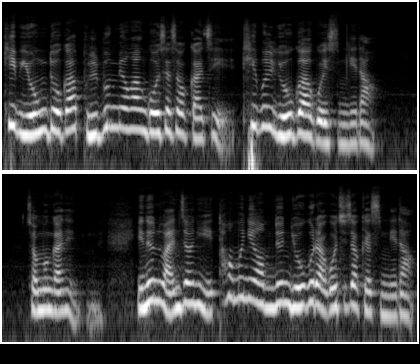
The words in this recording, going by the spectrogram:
팁 용도가 불분명한 곳에서까지 팁을 요구하고 있습니다. 전문가는 이는 완전히 터무니없는 요구라고 지적했습니다.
